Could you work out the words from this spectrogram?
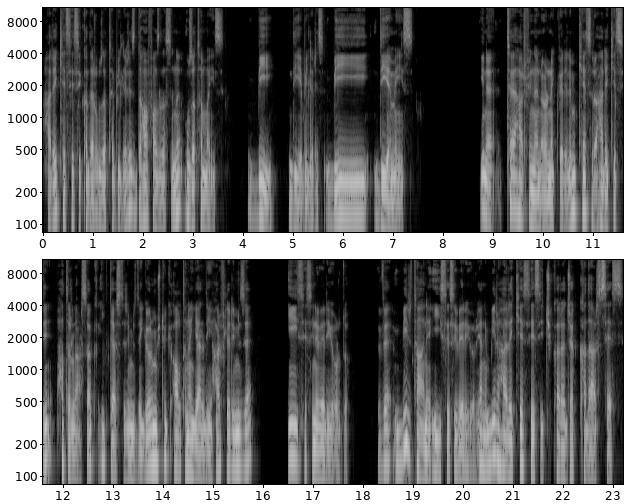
hare kesesi kadar uzatabiliriz. Daha fazlasını uzatamayız. B diyebiliriz. B diyemeyiz. Yine T harfinden örnek verelim. Kesra harekesi hatırlarsak ilk derslerimizde görmüştük. Altına geldiği harflerimize i sesini veriyordu. Ve bir tane i sesi veriyor. Yani bir hareket sesi çıkaracak kadar ses.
